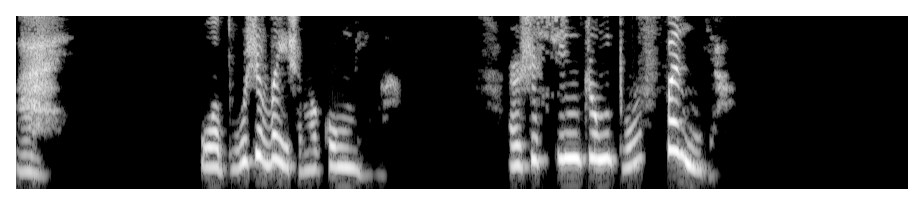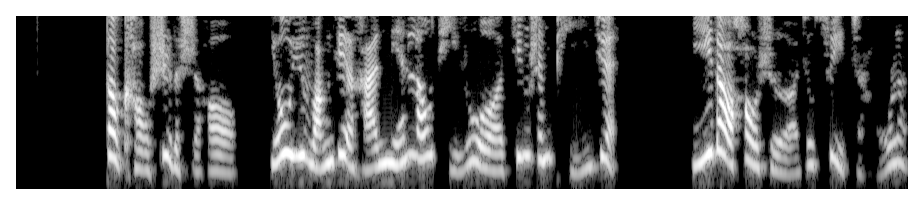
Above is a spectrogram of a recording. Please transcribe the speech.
唉，我不是为什么功名啊，而是心中不忿呀。”到考试的时候。由于王建涵年老体弱，精神疲倦，一到好舍就睡着了，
